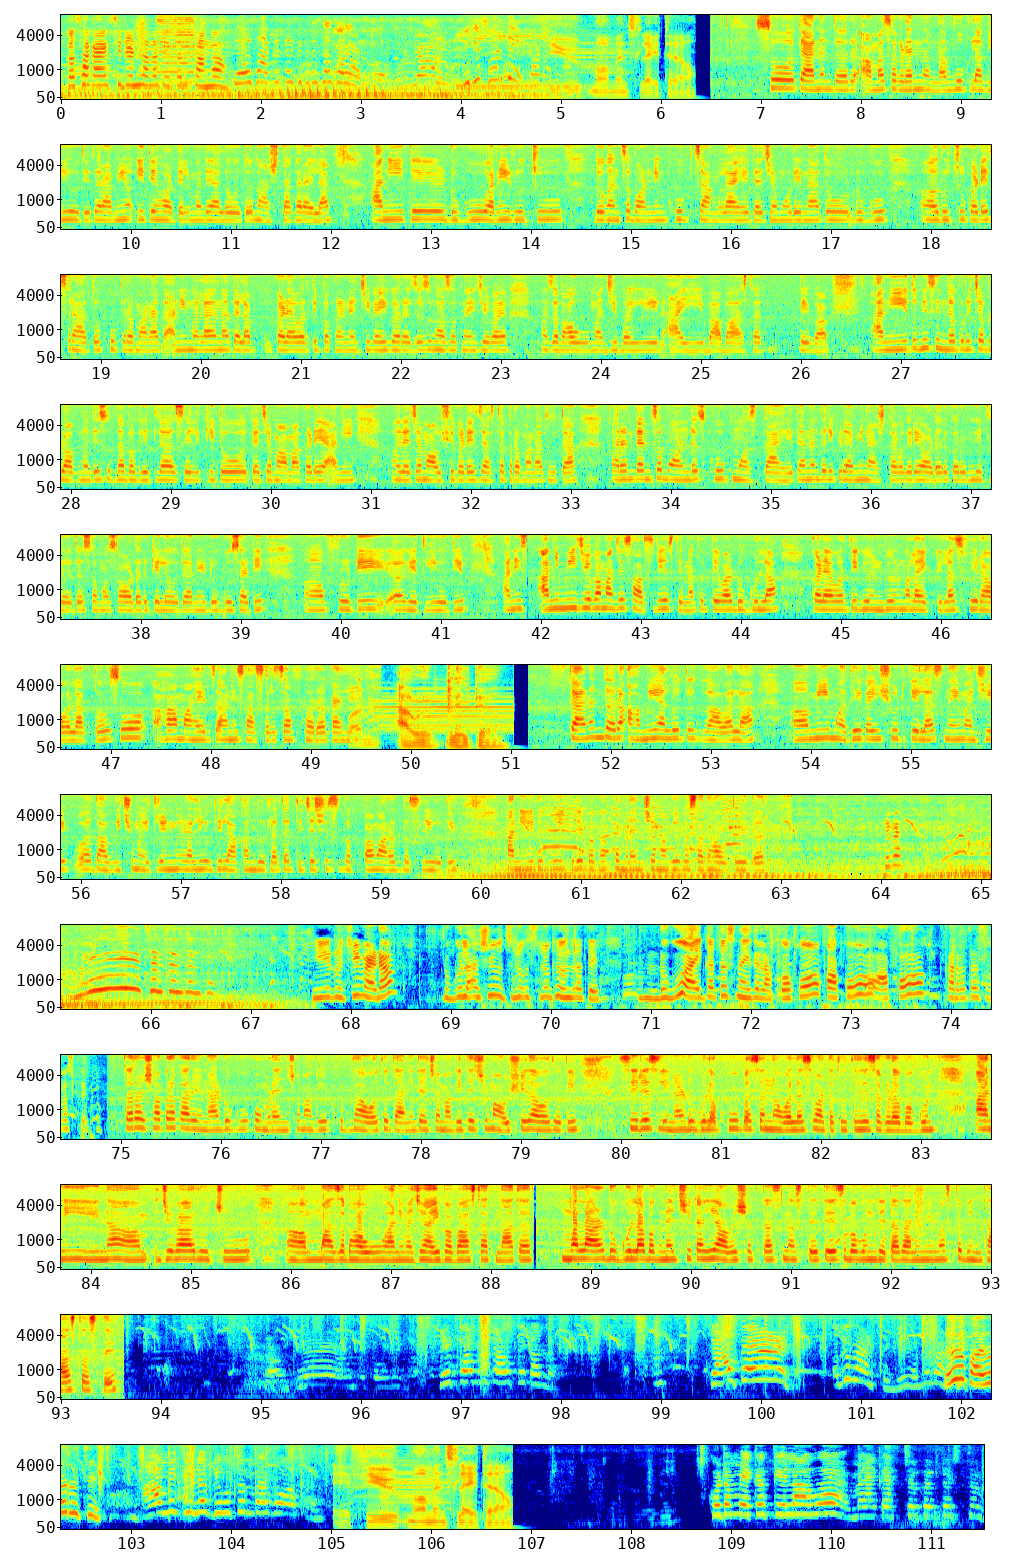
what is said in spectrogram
कसा काय ऍक्सिडेंट झाला ते तर सांगा Few moments later. सो त्यानंतर आम्हा सगळ्यांना ना भूक लागली होती तर आम्ही इथे हॉटेलमध्ये आलो होतो नाश्ता करायला. आणि इथे डुगू आणि रुचू दोघांचं बॉन्डिंग खूप चांगलं आहे. त्याच्यामुळे ना तो डुगू रुचूकडेच राहतो खूप प्रमाणात. आणि मला ना त्याला कड्यावरती पकडण्याची काही गरजच भासत नाही. जेव्हा माझा भाऊ माझी बहीण आई बाबा असतात तेव्हा. आणि तुम्ही सिंधपुरीच्या ब्लॉगमध्ये सुद्धा बघितलं असेल की तो त्याच्या मामाकडे आणि त्याच्या मावशीकडेच जास्त प्रमाणात होता. कारण त्यांचं बॉन्डच खूप मस्त आहे. त्यानंतर इकडे आम्ही नाश्ता वगैरे ऑर्डर करून घेतलं होतं. समोसा ऑर्डर केलं होतं आणि डुगूसाठी फ्रुटी घेतली होती. आणि आणि मी जेव्हा माझ्या सासरी असते ना तर तेव्हा डुगूला कड्यावरती घेऊन घेऊन मला एकटीलाच फिरावं लागतो. सो हा माहेरचा आणि सासरचा फरक आहे. One hour later. त्यानंतर आम्ही आलो तर गावाला. मी मध्ये काही शूट केलाच नाही. माझी एक दहावीची मैत्रीण मिळाली होती लाखांदूरला तर तिच्याशीच गप्पा मारत बसली होती. आणि डुगू इकडे बघा कोंबड्यांच्या मागे कसा धावतोय तर. हे बाय ई, चल चल चल चल. ही रुची मॅडम. डुगूला अशी उचलू उचलू घेऊन जाते. डुगू ऐकतच नाही त्याला. कोको काको आको करतच बसते. तर अशा प्रकारे ना डुगू कोंबड्यांच्या मागे खूप धावत होता आणि त्याच्यामागे त्याची मावशी धावत होती. सिरियसली ना डुगूला खूप असं नवलच वाटत होतं हे सगळं बघून. आणि ना जेव्हा रुचू माझा भाऊ आणि माझे आई बाबा असतात ना तर मला डुगूला बघण्याची काही आवश्यकताच नसते. तेच बघून घेतात आणि मी मस्त बिनधास्त असते हे कोण चावते का ना चावते अगं मारते गे, अगं मारते. ए पायवर रुची आम्ही तिला बघू A few moments later. कुठं मेकअप केला हवं? मला कॅप्चर करत असतो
